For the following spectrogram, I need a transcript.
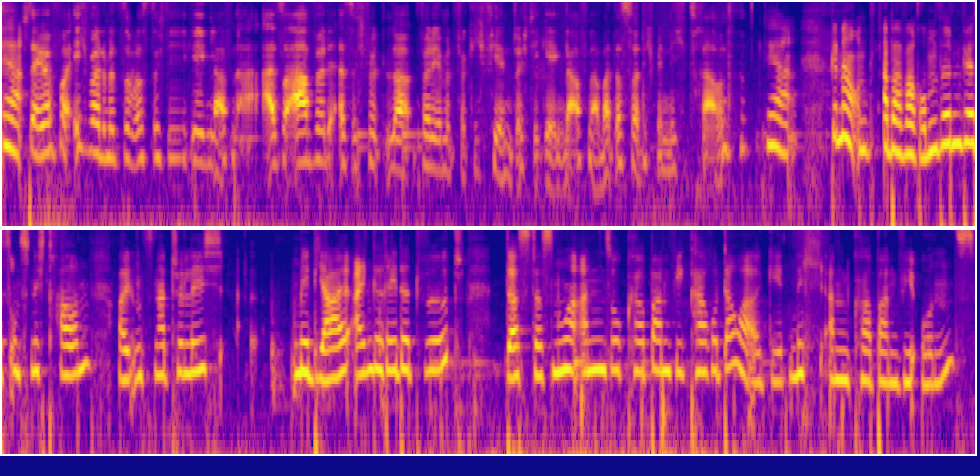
Ja. Stell dir vor, ich würde mit sowas durch die Gegend laufen. Also A, würde, also ich würde, würde ja mit wirklich vielen durch die Gegend laufen, aber das würde ich mir nicht trauen. Ja, genau. Und aber warum würden wir es uns nicht trauen? Weil uns natürlich medial eingeredet wird, dass das nur an so Körpern wie Caro Dauer geht, nicht an Körpern wie uns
